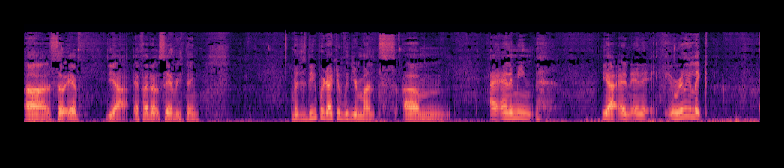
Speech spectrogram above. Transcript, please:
Uh, so if yeah, if I don't say everything, but just be productive with your months. Um, and I mean, yeah, and and it, really like,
